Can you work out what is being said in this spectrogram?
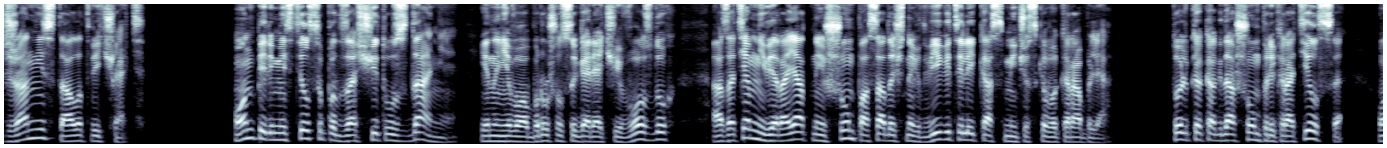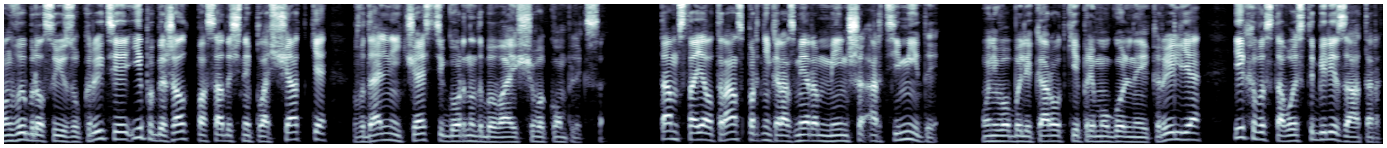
Джан не стал отвечать. Он переместился под защиту здания, и на него обрушился горячий воздух, а затем невероятный шум посадочных двигателей космического корабля. Только когда шум прекратился, он выбрался из укрытия и побежал к посадочной площадке в дальней части горнодобывающего комплекса. Там стоял транспортник размером меньше Артемиды. У него были короткие прямоугольные крылья и хвостовой стабилизатор,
